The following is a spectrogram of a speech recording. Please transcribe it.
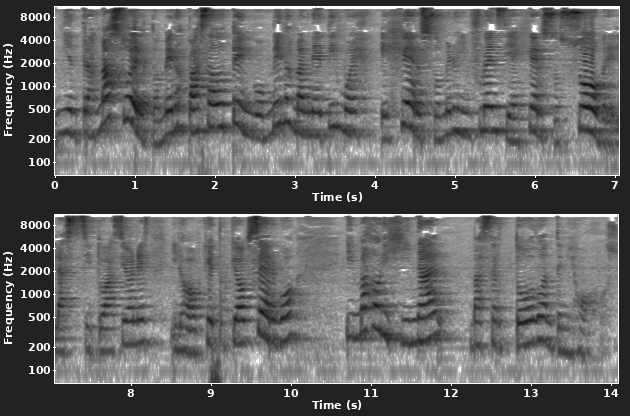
mientras más suelto, menos pasado tengo, menos magnetismo ejerzo, menos influencia ejerzo sobre las situaciones y los objetos que observo, y más original va a ser todo ante mis ojos.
